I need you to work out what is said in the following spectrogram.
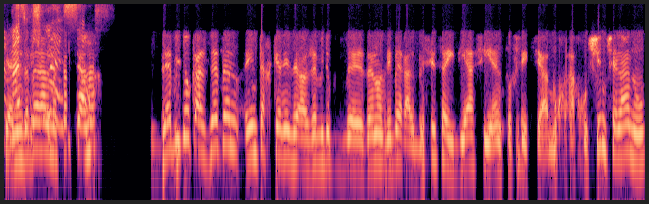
כי אני מדבר על מצב שאנחנו... זה בדיוק, על זה, זה- אם תחקרי זה, על זה בדיוק זנו דיבר, על בסיס הידיעה שהיא אינסופית, שהחושים שלנו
